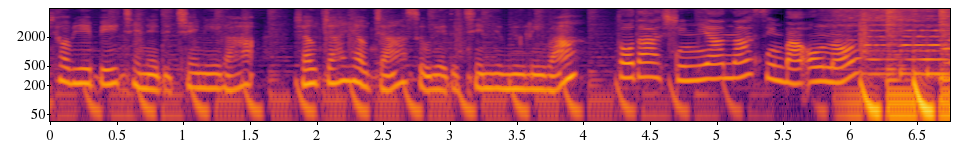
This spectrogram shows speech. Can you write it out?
ဖျော်ဖြေပေးခြင်းတဲ့တခြင်းလေးကယောက်ျားယောက်ျားဆိုတဲ့တခြင်းမျိုးမျိုးလေးပါသောတာရှင်များနားဆင်ပါအောင်နော်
